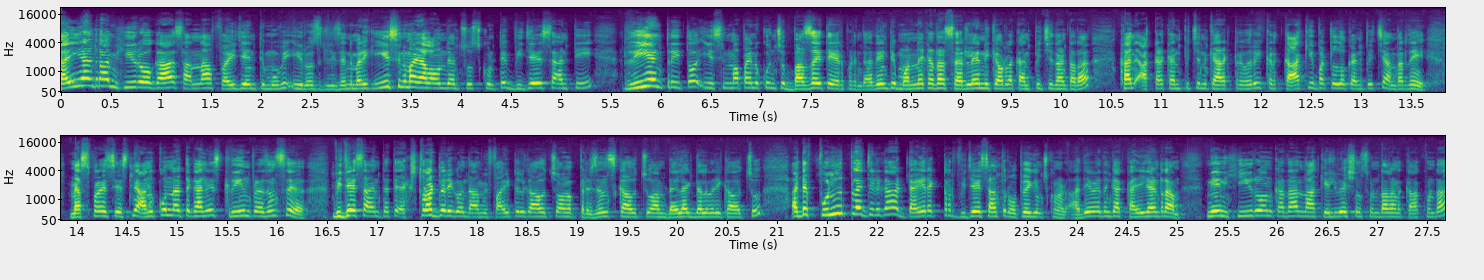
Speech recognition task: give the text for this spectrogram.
కళ్యాణ్ రామ్ హీరోగా సన్ ఆఫ్ వైజయంతి మూవీ ఈ రోజు రిలీజ్ అయింది. మరి ఈ సినిమా ఎలా ఉంది అని చూసుకుంటే విజయశాంతి రీ ఎంట్రీతో ఈ సినిమా పైన కొంచెం బజ్ అయితే ఏర్పడింది. అదేంటి మొన్నే కదా సర్లే నీకు ఎవరో కనిపించింది అంటారా? కానీ అక్కడ కనిపించిన క్యారెక్టర్ ఎవరు? ఇక్కడ కాకి బట్టల్లో కనిపించి అందరినీ మెస్పరైజ్ చేసి అనుకున్నట్టుగానే స్క్రీన్ ప్రెజెన్స్ విజయశాంతి అయితే ఎక్స్ట్రాడినరీగా ఉంది. ఆమె ఫైట్లు కావచ్చు ఆమె ప్రెజెన్స్ కావచ్చు ఆమె డైలాగ్ డెలివరీ కావచ్చు. అంటే ఫుల్ ప్లెజ్డ్గా డైరెక్టర్ విజయశాంతిని ఉపయోగించుకున్నాడు. అదేవిధంగా కళ్యాణ్ రామ్ నేను హీరోని కదా నాకు ఎలివేషన్స్ ఉండాలని కాకుండా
